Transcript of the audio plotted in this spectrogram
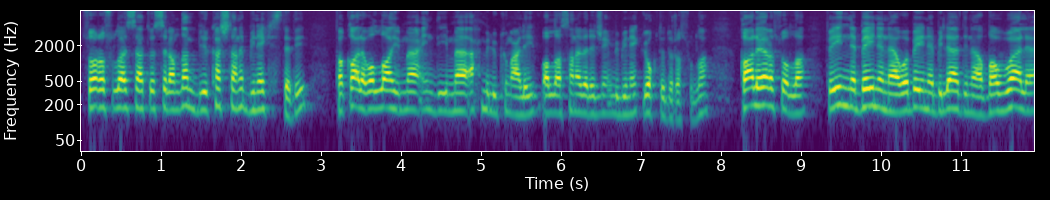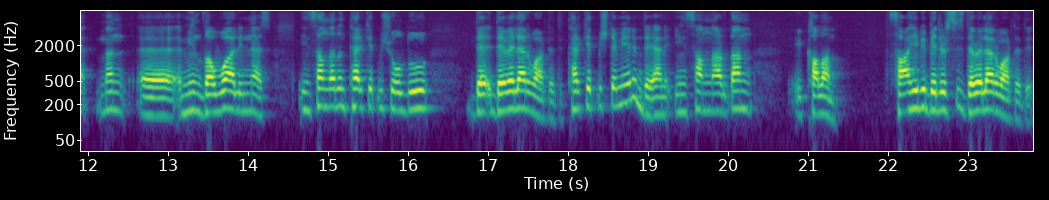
Sonra Resulullah aleyhissalatü vesselam'dan birkaç tane binek istedi. Fekale vallahi ma indi ma ahmilukum aleyh. Vallahi sana vereceğim bir binek yok dedi Resulullah. Kale ya Resulullah fe inne beynena ve beyne biladina davvale men e, min davvalin nas. İnsanların terk etmiş olduğu de, develer var dedi. Terk etmiş demeyelim de yani insanlardan e, kalan sahibi belirsiz develer var dedi.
